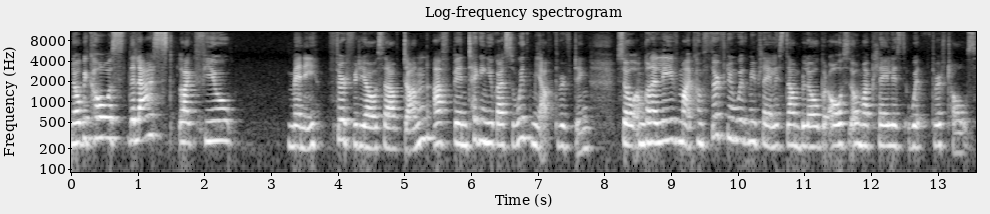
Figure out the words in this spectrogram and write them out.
no because the last like few many thrift videos that I've done I've been taking you guys with me out thrifting so I'm gonna leave my come thrifting with me playlist down below but also my playlist with thrift hauls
